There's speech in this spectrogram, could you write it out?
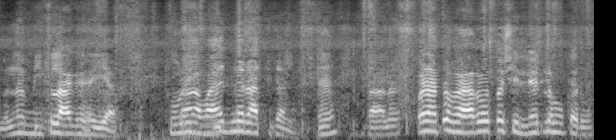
મને બીક લાગે છે યાર. થોડી વાય ને રાખી ચાલે. હે? પણ આ તો વારો તો છેલ્લે એટલે હું કરવું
